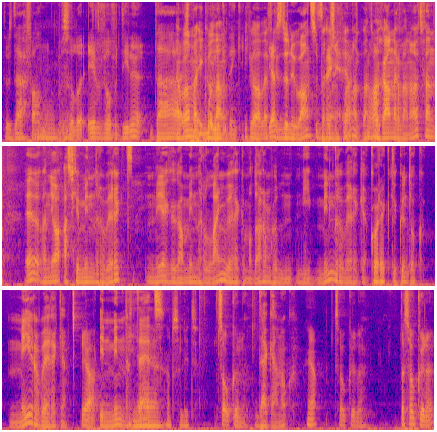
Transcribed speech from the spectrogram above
Dus daarvan, Mhm. we zullen evenveel verdienen, dat Ja, is wel, maar ik wil, dan, denk ik. ik wil wel even Ja. de nuance brengen. Hè, want want Ja. we gaan ervan uit van, hè, van ja, als je minder werkt, nee, je gaat minder lang werken, maar daarom ga je niet minder werken. Correct. Je kunt ook meer werken Ja, in minder Ja, tijd. ja, absoluut. het zou kunnen. Dat kan ook. Het zou kunnen. Dat zou kunnen.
